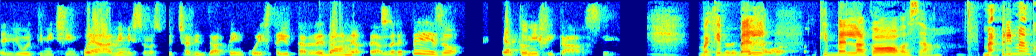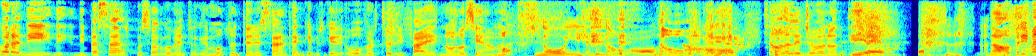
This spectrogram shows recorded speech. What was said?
negli ultimi cinque anni mi sono specializzata in questo, aiutare le donne a perdere peso e a tonificarsi. Ma che bella, che bella cosa. Ma prima ancora di, di- di passare a questo argomento che è molto interessante, anche perché over 35 non lo siamo, Noi, no. no, No. siamo dalle giovanottine. Io- No, prima,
